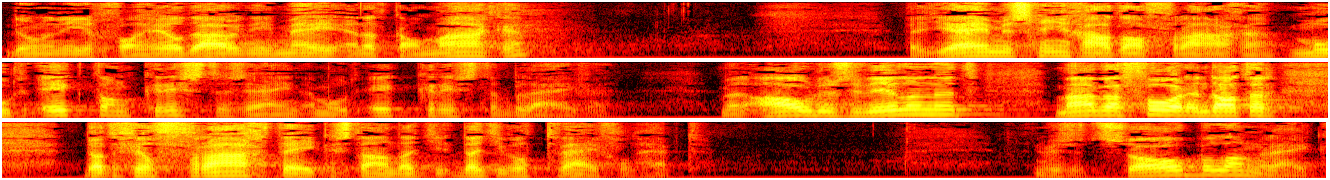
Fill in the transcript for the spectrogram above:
doen in ieder geval heel duidelijk niet mee. En dat kan maken dat jij misschien gaat afvragen, moet ik dan christen zijn en moet ik christen blijven? Mijn ouders willen het, maar waarvoor? En dat er, dat er veel vraagtekens staan, dat je, dat je wel twijfel hebt. Nu is het zo belangrijk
